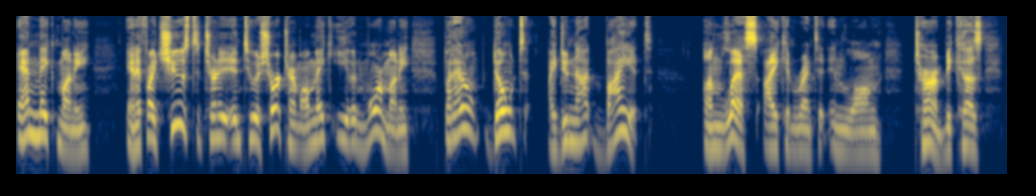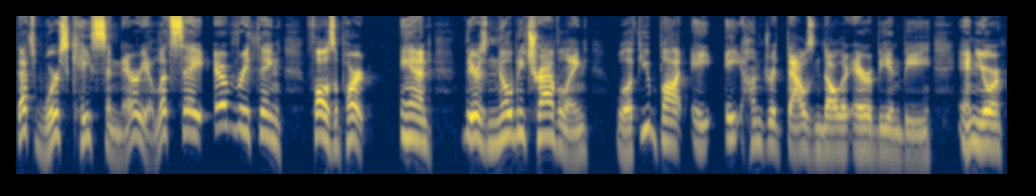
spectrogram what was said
and make money. And if I choose to turn it into a short term, I'll make even more money. But I don't don't I do not buy it unless I can rent it in long term because that's worst case scenario. Let's say everything falls apart and there's nobody traveling. Well, if you bought a $800,000 Airbnb and your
